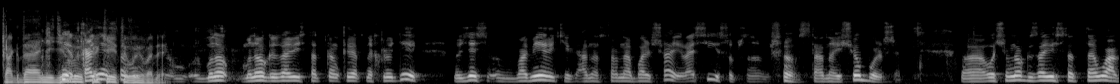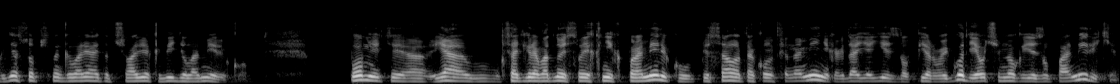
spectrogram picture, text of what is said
когда они делают какие-то выводы. Много, много зависит от конкретных людей, но здесь в Америке, она страна большая, и Россия, собственно, страна еще больше. Э, очень много зависит от того, а где, собственно говоря, этот человек видел Америку. Помните, э, я, кстати говоря, в одной из своих книг про Америку писал о таком феномене, когда я ездил первый год, я очень много ездил по Америке,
